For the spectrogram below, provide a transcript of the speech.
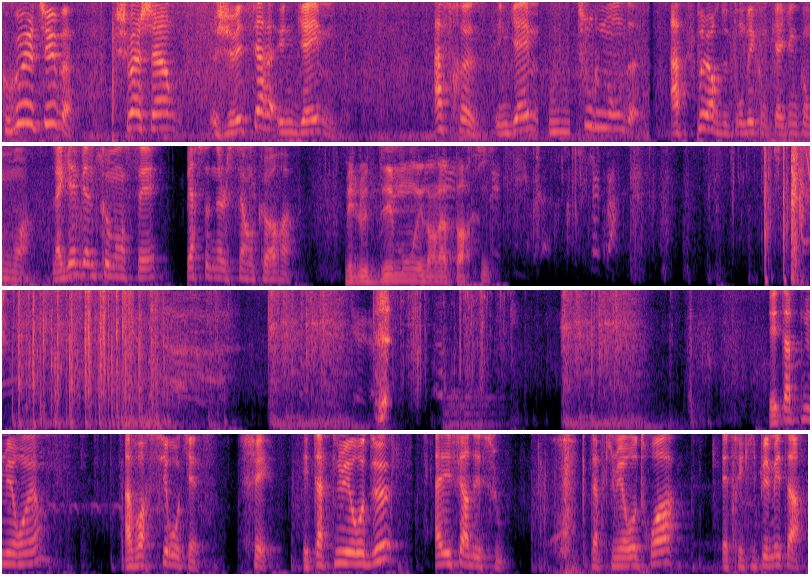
Coucou YouTube Je suis machin, je vais te faire une game affreuse. Une game où tout le monde a peur de tomber contre quelqu'un comme moi. La game vient de commencer, personne ne le sait encore. Mais le démon est dans la partie. Parti. Étape numéro 1, avoir 6 roquettes. Fait. Étape numéro 2, aller faire des sous. Étape numéro 3, être équipé méta.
